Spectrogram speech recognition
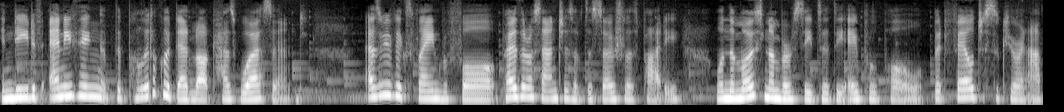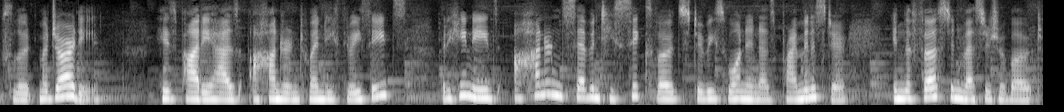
Indeed, if anything, the political deadlock has worsened. As we've explained before, Pedro Sanchez of the Socialist Party won the most number of seats at the April poll, but failed to secure an absolute majority. His party has 123 seats, but he needs 176 votes to be sworn in as Prime Minister in the first investiture vote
